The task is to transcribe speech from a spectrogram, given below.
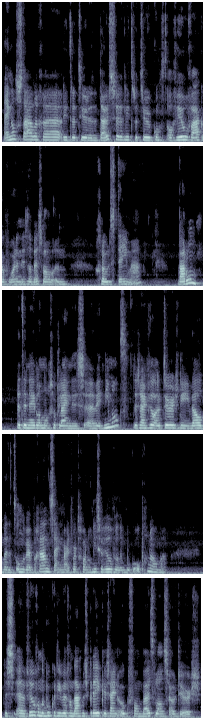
Engelstalige literatuur en de Duitse literatuur komt het al veel vaker voor. En is dat best wel een groot thema. Waarom het in Nederland nog zo klein is, uh, weet niemand. Er zijn veel auteurs die wel met het onderwerp begaan zijn. Maar het wordt gewoon nog niet zo heel veel in boeken opgenomen. Dus uh, veel van de boeken die we vandaag bespreken zijn ook van buitenlandse auteurs.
